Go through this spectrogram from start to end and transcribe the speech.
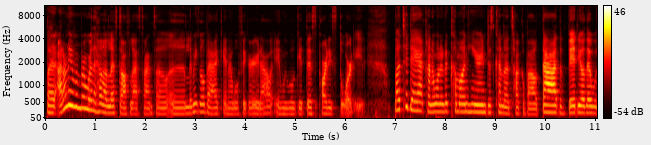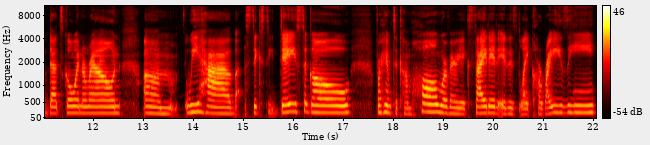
But I don't even remember where the hell I left off last time. So uh, let me go back and I will figure it out and we will get this party started. But today I kind of wanted to come on here and just kind of talk about that, the video that that's going around. Um, we have 60 days to go for him to come home. We're very excited. It is like crazy.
